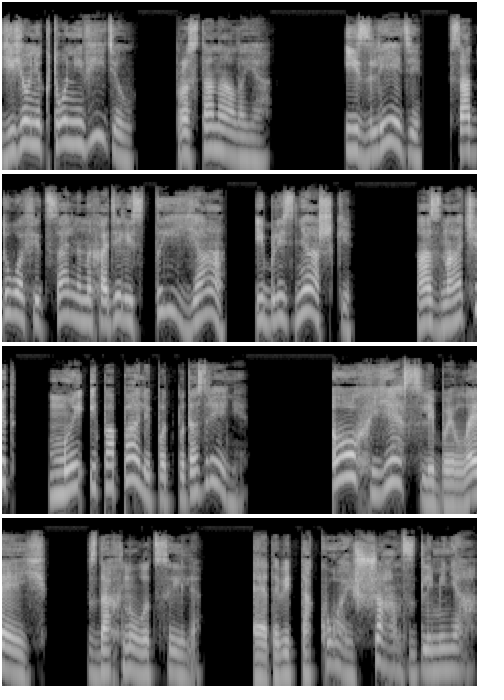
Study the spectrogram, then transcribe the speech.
Ее никто не видел, простонала я. Из леди в саду официально находились ты, я и близняшки, а значит, мы и попали под подозрение. «Ох, если бы, Лей!» — вздохнула Циля. «Это ведь такой шанс для меня!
